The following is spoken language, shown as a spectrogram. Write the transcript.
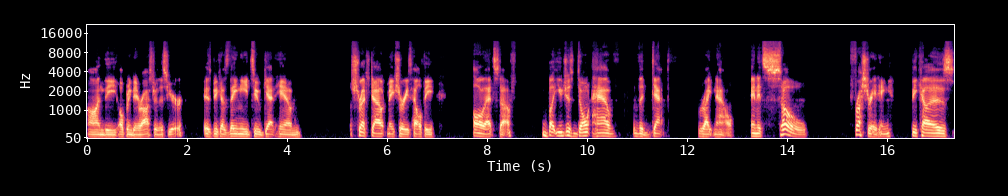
on the opening day roster this year is because they need to get him stretched out, make sure he's healthy, all that stuff. But you just don't have the depth right now and it's so frustrating because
